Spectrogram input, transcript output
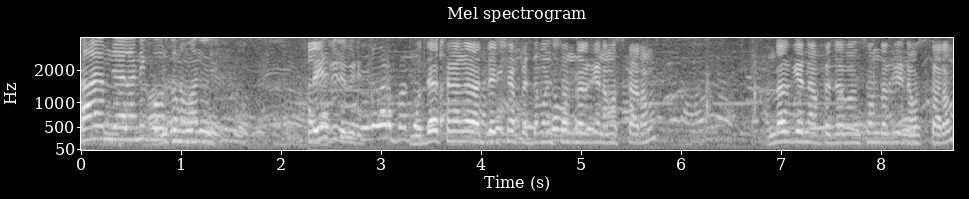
సాయం చేయాలని కోరుతున్నాం అంతే. ముద్దా సంఘంగా అధ్యక్ష పెద్ద మనుషులందరికీ నమస్కారం. అందరికీ నా పెద్ద మనుషులందరికీ నమస్కారం.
